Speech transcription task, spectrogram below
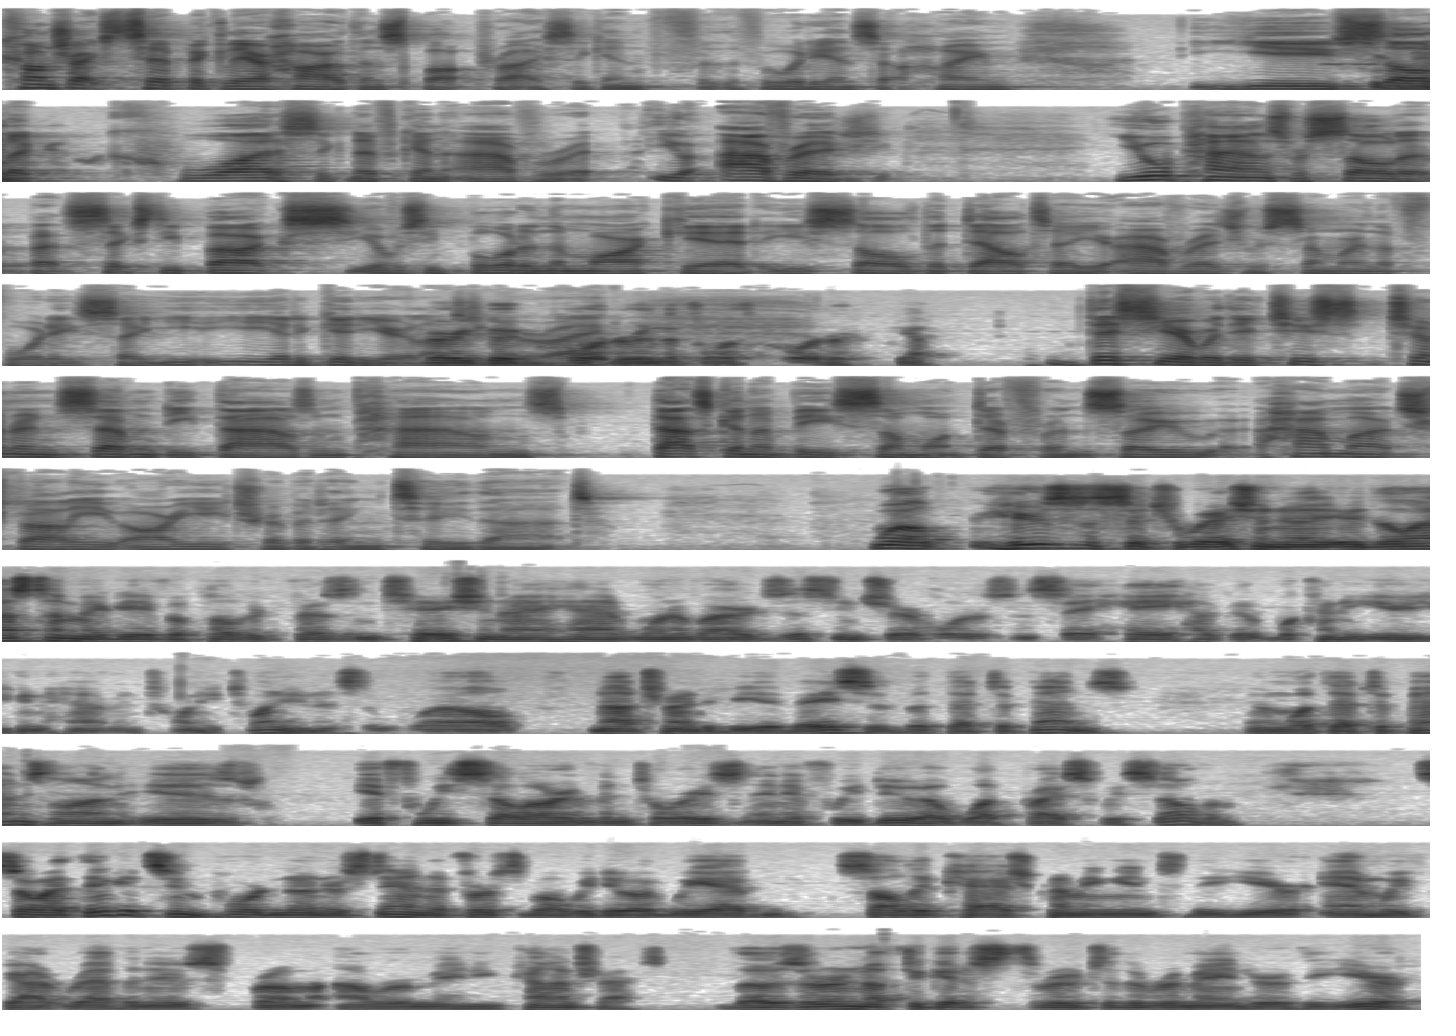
Contracts typically are higher than spot price. Again, for the audience at home, you sold at quite a significant average. Your average your pounds were sold at about 60 bucks. You obviously bought in the market. You sold the delta. Your average was somewhere in the 40s. So you, you had a good year Very good year, quarter right? in the fourth quarter. Yeah. This year, with your two, 270,000 pounds, that's going to be somewhat different. So, how much value are you attributing to that? Well, here's the situation. Uh, the last time I gave a public presentation, I had one of our existing shareholders and say, "Hey, how good? What kind of year are you going to have in 2020?" And I said, "Well, not trying to be evasive, but that depends." And what that depends on is if we sell our inventories and if we do, at what price we sell them. So I think it's important to understand that first of all, we do it. We have solid cash coming into the year, and we've got revenues from our remaining contracts. Those are enough to get us through to the remainder of the year.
